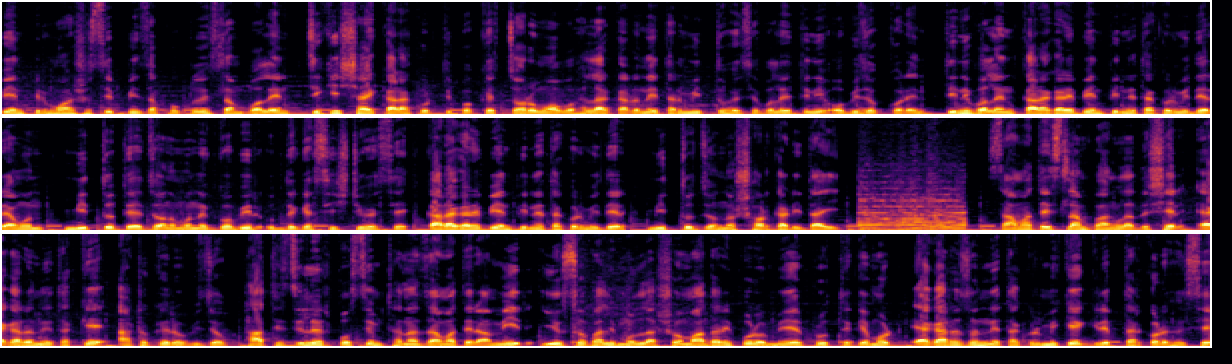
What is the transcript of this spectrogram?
বিএনপির মহাসচিব মির্জা ফখরুল ইসলাম বলেন, চিকিৎসায় কারা কর্তৃপক্ষের চরম অবহেলার কারণে তার মৃত্যু হয়েছে বলে তিনি অভিযোগ করেন। তিনি বলেন, কারাগারে বিএনপি নেতাকর্মীদের এমন মৃত্যুতে জনমনে গভীর উদ্বেগের সৃষ্টি হয়েছে। কারাগারে বিএনপি নেতাকর্মীদের মৃত্যুর জন্য সরকারি দায়ী। জামাতে ইসলাম বাংলাদেশের এগারো নেতাকে আটকের অভিযোগ। হাতিঝিলের পশ্চিম থানা জামাতের আমির ইউসুফ আলী মোল্লা সহ মাদারীপুর ও মেহেরপুর থেকে মোট এগারো জন নেতাকর্মীকে গ্রেপ্তার করা হয়েছে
